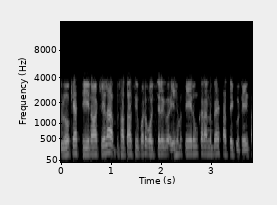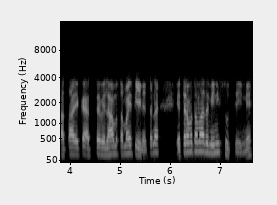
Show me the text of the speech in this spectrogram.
ලෝකයක් තියෙනවා කියලා සතා සිව්පට කොච්චර එහෙම තේරුම් කරන්න බෑ සතෙකුට. ඒ සතා එක ඇත්ත වෙලාම තමයි තියෙන්නේ. එතන එතරම් තමයි මිනිස්සුත් ඉන්නේ.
